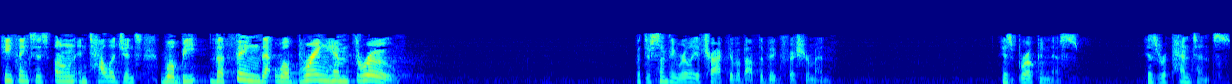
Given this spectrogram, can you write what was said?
He thinks his own intelligence will be the thing that will bring him through. But there's something really attractive about the big fisherman his brokenness, his repentance.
